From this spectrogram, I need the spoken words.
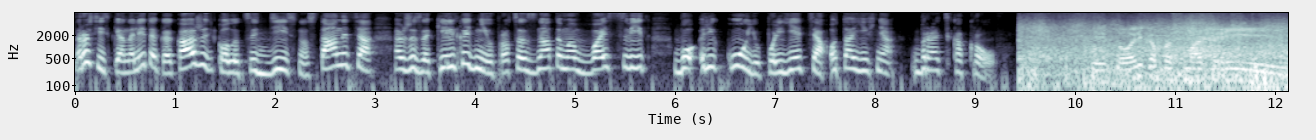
Російські аналітики кажуть, коли це дійсно станеться, а вже за кілька днів про це знатиме весь світ, бо рікою польється ота їхня братська кров. Ты только посмотри.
